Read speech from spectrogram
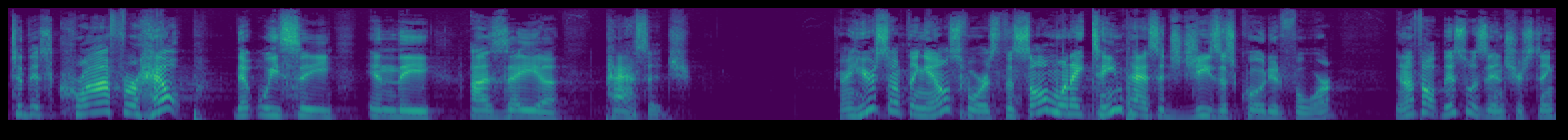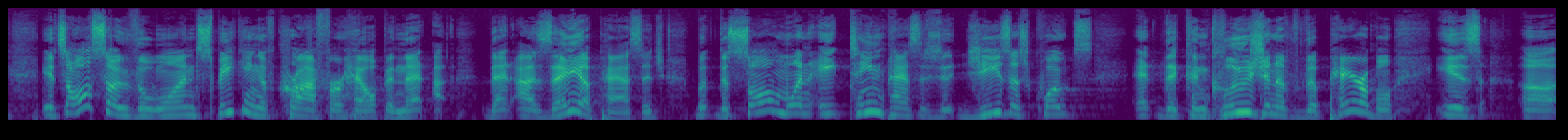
to this cry for help that we see in the Isaiah passage. Now, here's something else for us the Psalm 118 passage Jesus quoted for. And I thought this was interesting. It's also the one, speaking of cry for help in that, that Isaiah passage, but the Psalm 118 passage that Jesus quotes at the conclusion of the parable is uh,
